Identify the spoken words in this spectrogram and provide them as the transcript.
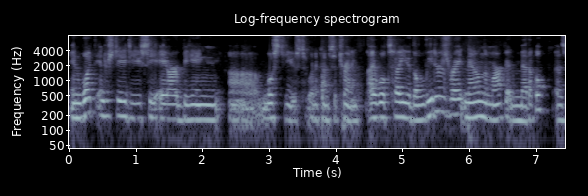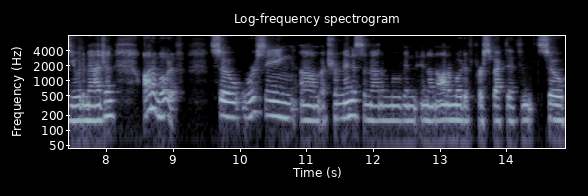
In what industry do you see AR being uh, most used when it comes to training? I will tell you the leaders right now in the market, medical, as you would imagine, automotive. So we're seeing um, a tremendous amount of move in, in an automotive perspective. And so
